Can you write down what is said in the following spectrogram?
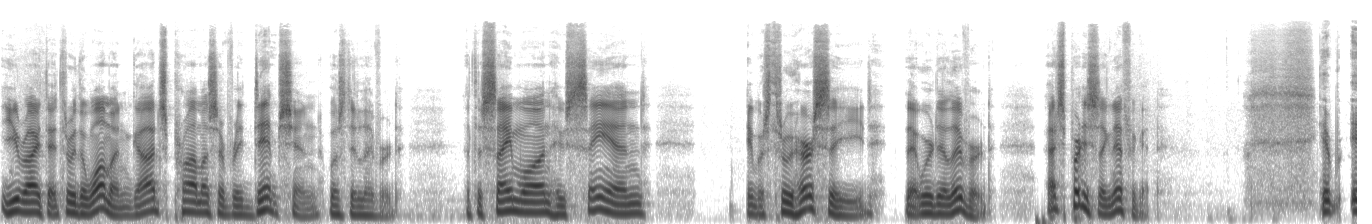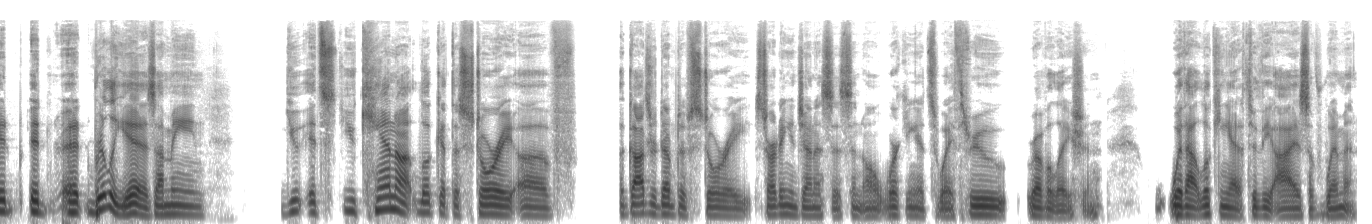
You write that through the woman, God's promise of redemption was delivered. That the same one who sinned, it was through her seed that we're delivered. That's pretty significant. It it it it really is. I mean, you it's you cannot look at the story of God's redemptive story starting in Genesis and all working its way through Revelation without looking at it through the eyes of women.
